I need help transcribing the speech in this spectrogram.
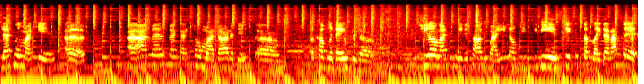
definitely my kids. Uh, I, I, matter of fact, I told my daughter this um, a couple of days ago. She don't like me to talk about, you know, be, being sick and stuff like that. I said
